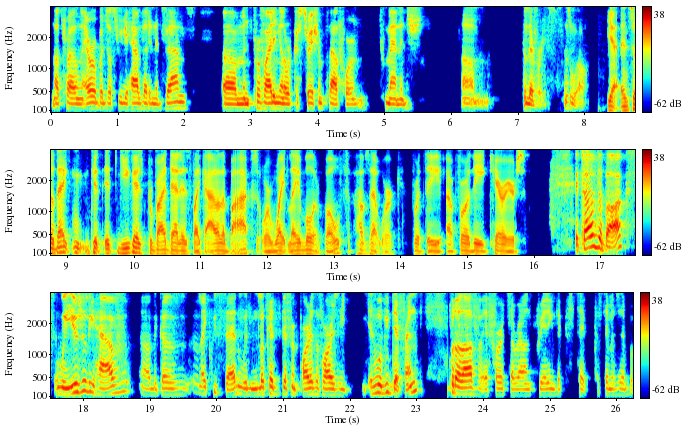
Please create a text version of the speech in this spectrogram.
not trial and error, but just really have that in advance, um, and providing an orchestration platform to manage um, deliveries as well. Yeah, and so that it, do you guys provide that as like out of the box or white label or both? How's that work for the uh, for the carriers? It's out of the box. We usually have, uh, because like we said, when we look at different parts of ours, it will be different. Put a lot of efforts around creating the customizable,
